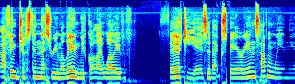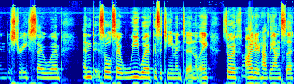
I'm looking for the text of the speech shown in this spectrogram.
I think just in this room alone we've got like well over 30 years of experience, haven't we, in the industry? So, um, and it's also we work as a team internally. So if I don't have the answer,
